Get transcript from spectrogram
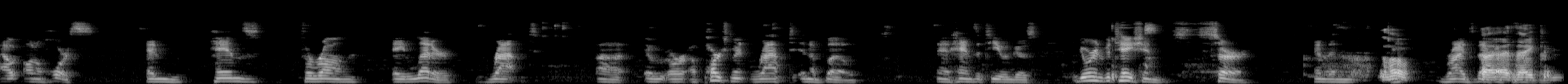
out on a horse and hands Farang a letter wrapped uh, or a parchment wrapped in a bow, and hands it to you and goes, "Your invitation, sir." And then Oh, rides back. I, I thank him.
